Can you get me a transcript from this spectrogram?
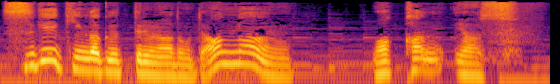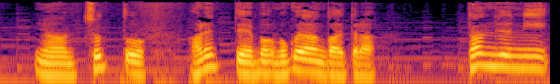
すげえ金額言ってるよなと思って、あんなん、わかん、いや、いや、ちょっと、あれって僕らなんかやったら、単純に、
